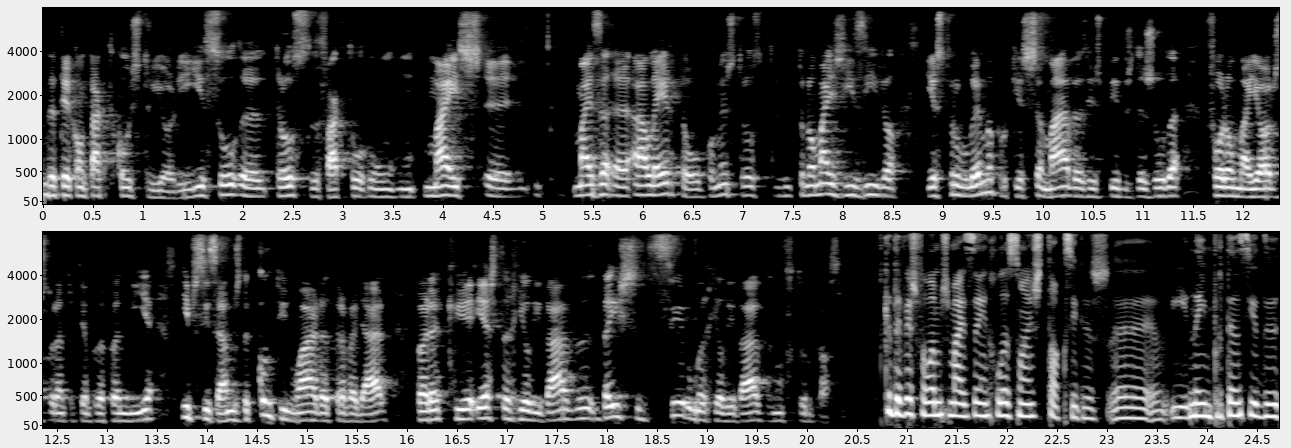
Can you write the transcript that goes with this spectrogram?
de ter contacto com o exterior. E isso uh, trouxe, de facto, um, mais, uh, mais alerta, ou pelo menos trouxe, tornou mais visível este problema, porque as chamadas e os pedidos de ajuda foram maiores durante o tempo da pandemia e precisamos de continuar a trabalhar para que esta realidade deixe de ser uma realidade no futuro próximo cada vez falamos mais em relações tóxicas uh, e na importância de,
